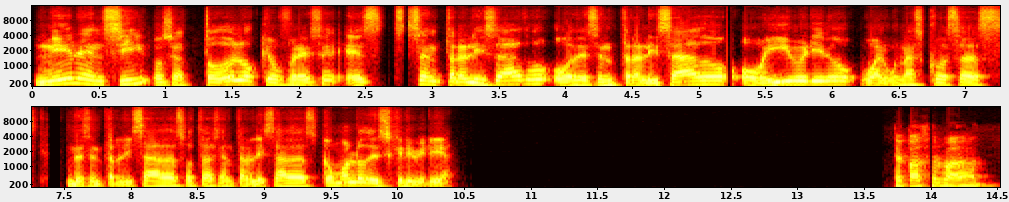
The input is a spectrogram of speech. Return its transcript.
NIR en sí, o sea, todo lo que ofrece es centralizado o descentralizado o híbrido o algunas cosas descentralizadas, otras centralizadas. ¿Cómo lo describiría? Te paso el balón.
